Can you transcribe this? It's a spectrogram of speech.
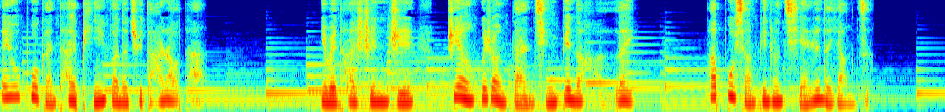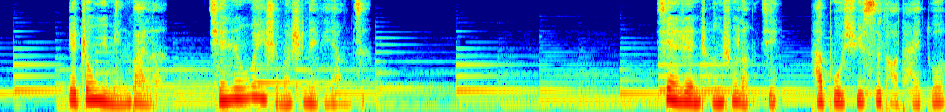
但又不敢太频繁的去打扰他，因为她深知这样会让感情变得很累，她不想变成前任的样子。也终于明白了，前任为什么是那个样子。现任成熟冷静，他不需思考太多，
